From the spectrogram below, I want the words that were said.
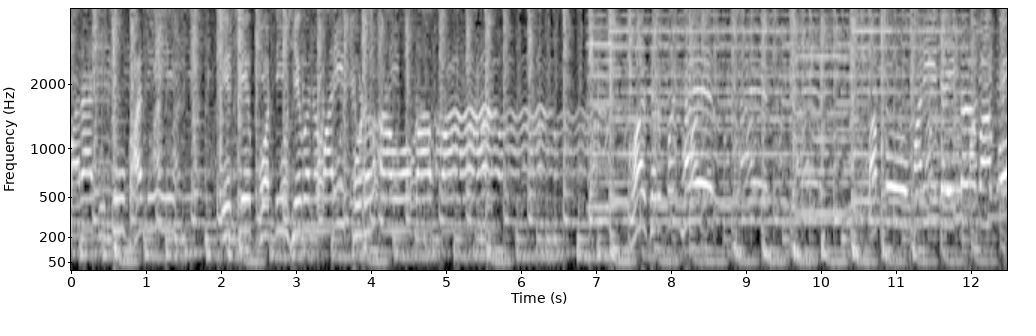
મારા દીકુ ભાની એકે ફોર્ટી સેવન મારી ફોડ આવો બાપા. વાહ, સરપંચ સાહેબ. બાપુ, મારી દૈતણ બાપુ.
